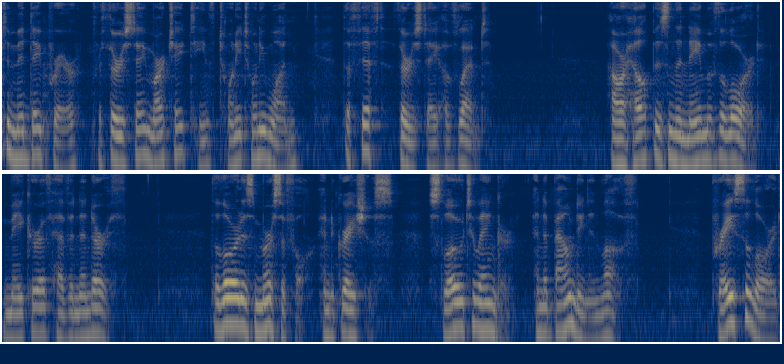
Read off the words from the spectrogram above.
to Midday Prayer for Thursday, March 18th, 2021, the fifth Thursday of Lent. Our help is in the name of the Lord, Maker of heaven and earth. The Lord is merciful and gracious, slow to anger, and abounding in love. Praise the Lord.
